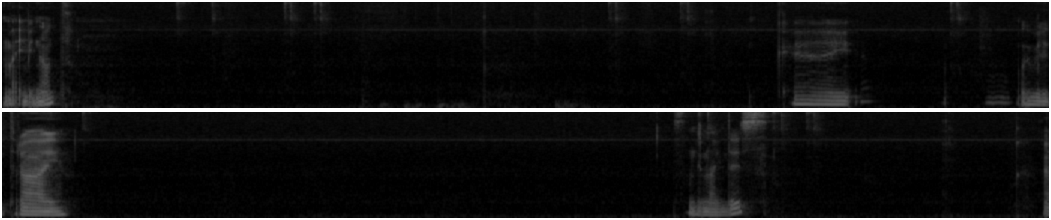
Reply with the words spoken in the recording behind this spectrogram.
Maybe not. Will try something like this. Uh,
